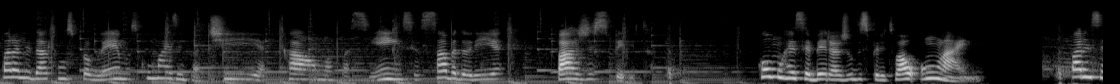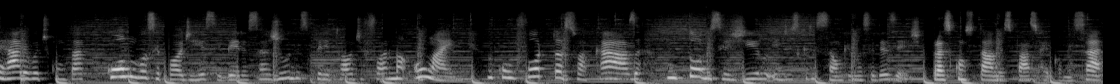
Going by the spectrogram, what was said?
para lidar com os problemas com mais empatia, calma, paciência, sabedoria, paz de espírito. Como receber ajuda espiritual online? Para encerrar, eu vou te contar como você pode receber essa ajuda espiritual de forma online, no conforto da sua casa, com todo o sigilo e discrição que você deseja. Para se consultar no Espaço Recomeçar,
